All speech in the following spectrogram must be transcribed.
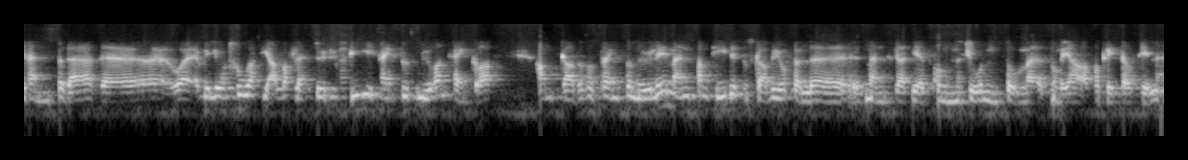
grense der. Og jeg vil jo tro at de aller fleste utenfor fengselsmurene tenker at han skal det så strengt som mulig, men samtidig så skal vi jo følge menneskerettighetskonvensjonen som, som vi har forpliktet oss til.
